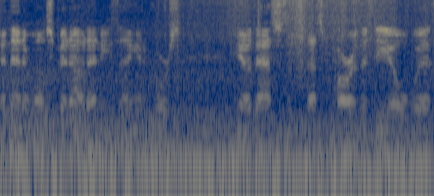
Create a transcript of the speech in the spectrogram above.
and then it won't spit out anything. And of course, you know that's that's part of the deal with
